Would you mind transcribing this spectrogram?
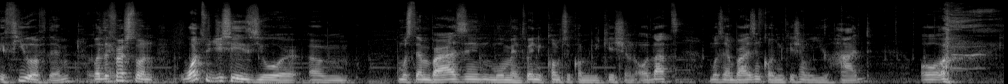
a few of them. But the first one, what would you say is your um, most embarrassing moment when it comes to communication, or that most embarrassing communication you had, or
